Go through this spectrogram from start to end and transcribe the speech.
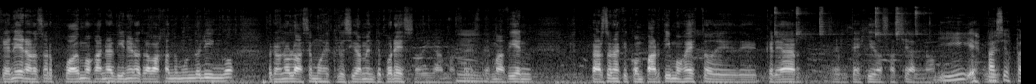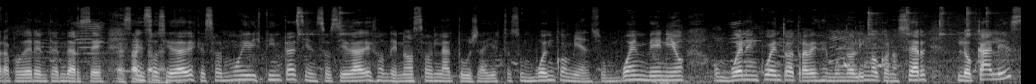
genera, nosotros podemos ganar dinero trabajando en Mundo Lingo, pero no lo hacemos exclusivamente por eso, digamos. Es, mm. más bien personas que compartimos esto de, crear el tejido social. ¿no? Y espacios para poder entenderse en sociedades que son muy distintas y en sociedades donde no son la tuya. Y esto es un buen comienzo, un buen venio, un buen encuentro a través de Mundo Lingo, conocer locales,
